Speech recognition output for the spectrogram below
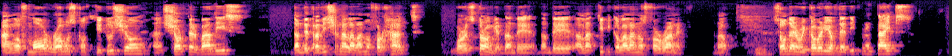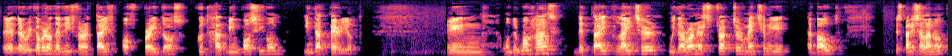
And of more robust constitution and shorter bodies than the traditional Alano for hunt, were stronger than the than the typical Alanos for runner. You know? Yeah. So the recovery of the different types, uh, the recovery of the different types of prey dogs could have been possible in that period. In, on the one hand, the type lighter with a runner structure mentioned about the Spanish Alano,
